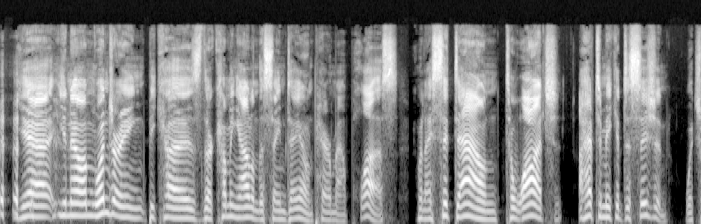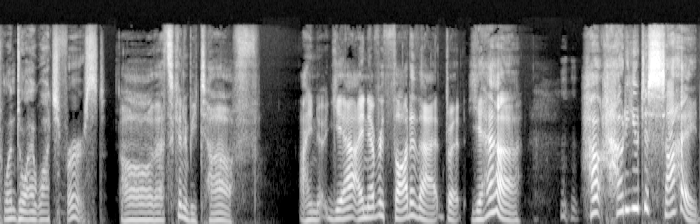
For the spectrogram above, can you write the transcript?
yeah, you know, I'm wondering because they're coming out on the same day on Paramount Plus. When I sit down to watch, I have to make a decision. Which one do I watch first? Oh, that's going to be tough. I know. Yeah, I never thought of that, but yeah. How how do you decide?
